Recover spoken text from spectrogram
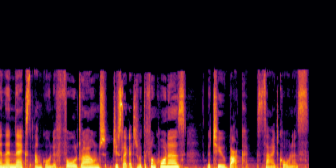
And then next I'm going to fold round, just like I did with the front corners, the two back side corners.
